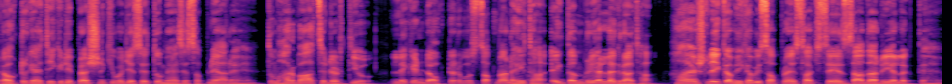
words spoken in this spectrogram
डॉक्टर कहती है कि डिप्रेशन की वजह से तुम्हें ऐसे सपने आ रहे हैं। तुम हर बात से डरती हो, लेकिन डॉक्टर वो सपना नहीं था, एकदम रियल लग रहा था। हाँ एशली कभी कभी सपने सच से ज़्यादा रियल लगते हैं।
